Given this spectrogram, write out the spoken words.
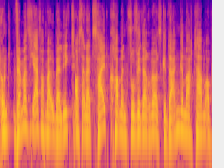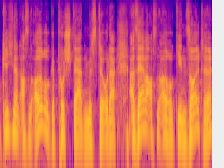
Und wenn man sich einfach mal überlegt, aus einer Zeit kommend, wo wir darüber uns Gedanken gemacht haben, ob Griechenland aus dem Euro gepusht werden müsste oder selber aus dem Euro gehen sollte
